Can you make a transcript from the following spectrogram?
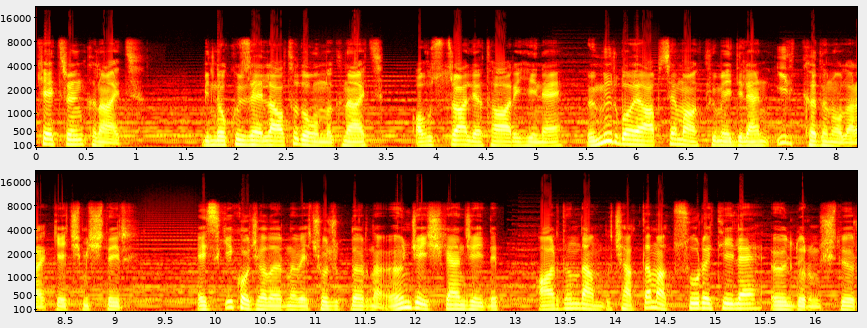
Catherine Knight 1956 doğumlu Knight, Avustralya tarihine ömür boyu hapse mahkum edilen ilk kadın olarak geçmiştir. Eski kocalarını ve çocuklarını önce işkence edip ardından bıçaklamak suretiyle öldürmüştür.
